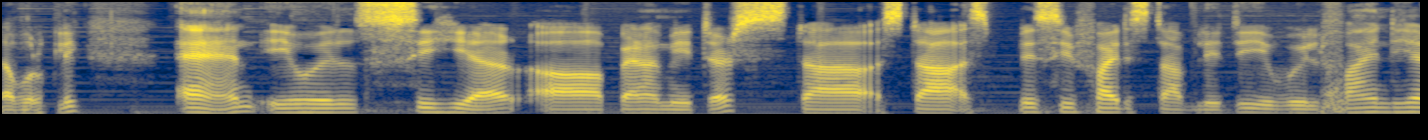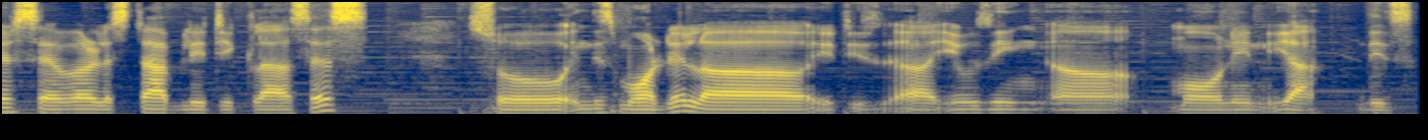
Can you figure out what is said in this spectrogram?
Double click and you will see here uh, parameters star, star specified stability. You will find here several stability classes. So in this model uh, it is uh, using uh, morning yeah this.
